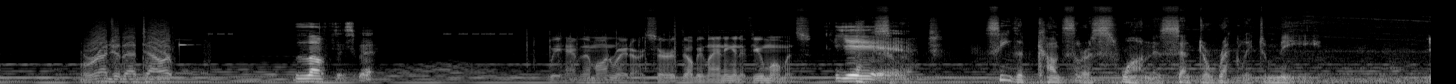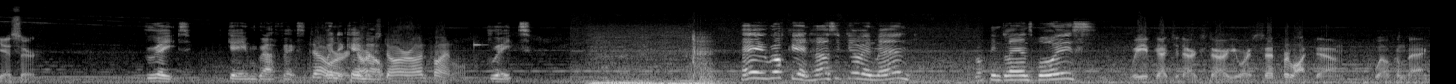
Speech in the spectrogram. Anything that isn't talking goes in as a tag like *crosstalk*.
Roger that, Tower. Love this bit. We have them on radar, sir. They'll be landing in a few moments. Yeah. Excellent. See that Counselor Swann is sent directly to me. Yes, sir. Great game graphics Tower, when it came Dark out. Star on final. Great. Hey, Rockin', how's it going, man? Rockin' Glands, boys? We've got you, Dark Star. You are set for lockdown. Welcome back.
